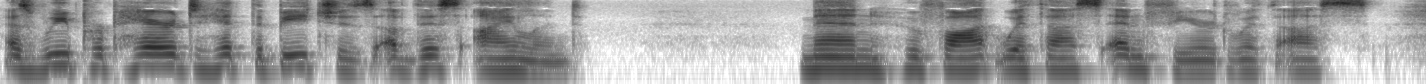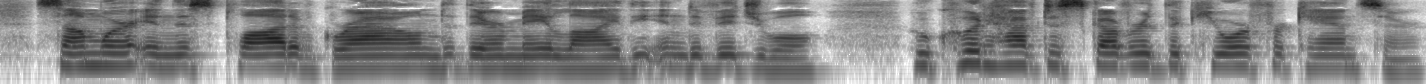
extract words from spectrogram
as we prepared to hit the beaches of this island. Men who fought with us and feared with us Somewhere in this plot of ground there may lie the individual who could have discovered the cure for cancer.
